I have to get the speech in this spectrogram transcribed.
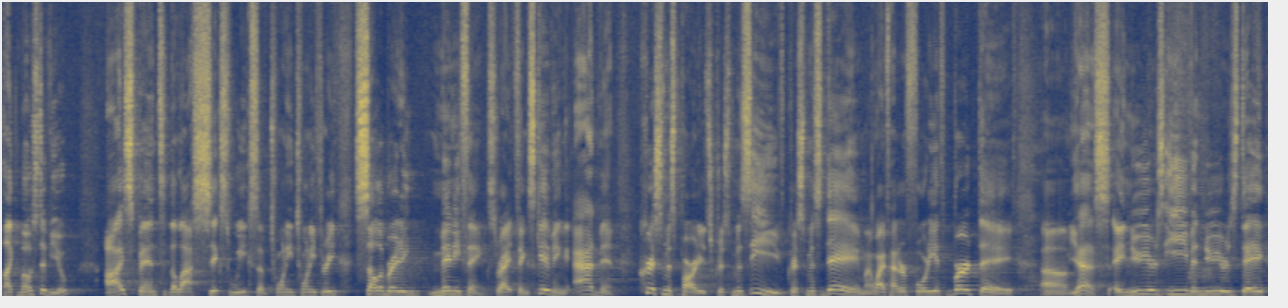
Like most of you, I spent the last six weeks of 2023 celebrating many things, right? Thanksgiving, Advent, Christmas parties, Christmas Eve, Christmas Day. My wife had her 40th birthday. Um, yes, a New Year's Eve and New Year's Day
